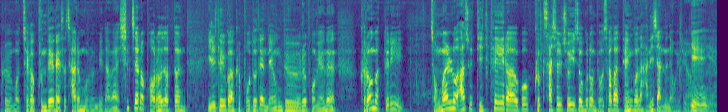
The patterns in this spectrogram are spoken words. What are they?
그 뭐 제가 군대에 대해서 잘은 모릅니다만 실제로 벌어졌던 일들과 그 보도된 내용들을 보면은 그런 것들이 정말로 아주 디테일하고 극사실주의적으로 묘사가 된 건 아니지 않느냐 오히려 예, 예.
